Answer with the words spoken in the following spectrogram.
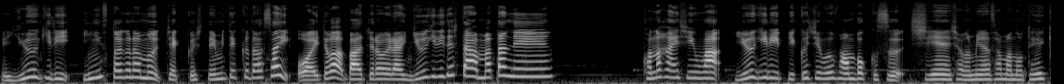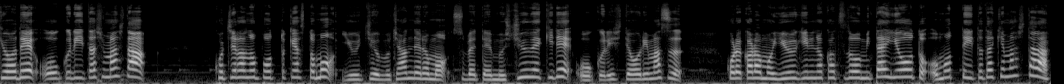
夕霧インスタグラムチェックしてみてください。お相手はバーチャルオイライン夕霧でした。またねこの配信は、夕霧ピクシブファンボックス支援者の皆様の提供でお送りいたしました。こちらのポッドキャストも YouTube チャンネルもすべて無収益でお送りしております。これからも夕霧の活動を見たいよと思っていただけましたら、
